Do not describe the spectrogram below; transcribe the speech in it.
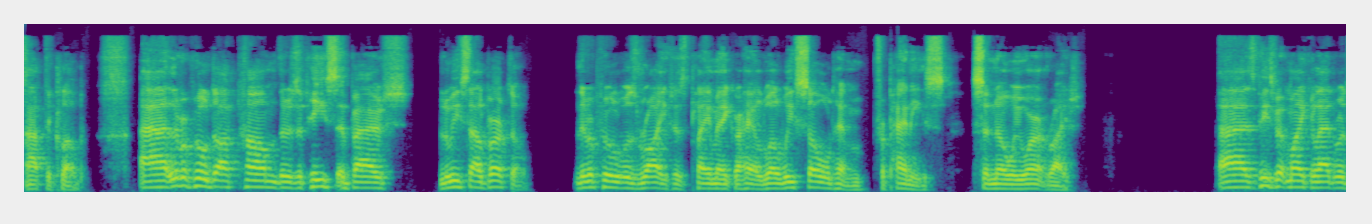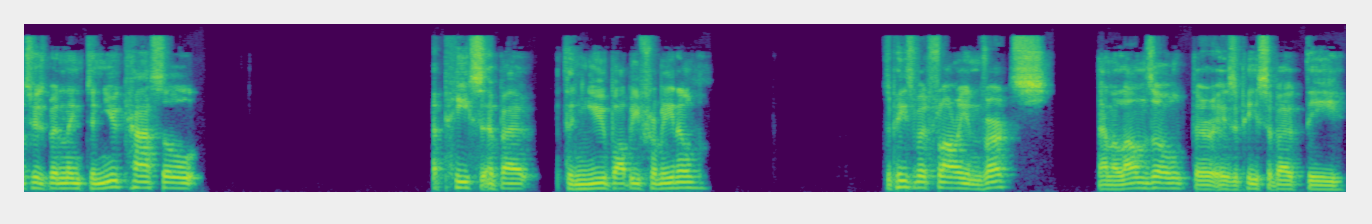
at the club. Uh, Liverpool.com, there's a piece about Luis Alberto. Liverpool was right as playmaker hailed. Well, we sold him for pennies so, no, we weren't right. Uh, there's a piece about Michael Edwards, who's been linked to Newcastle. A piece about the new Bobby Firmino. There's a piece about Florian Wirtz and Alonso. There is a piece about the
